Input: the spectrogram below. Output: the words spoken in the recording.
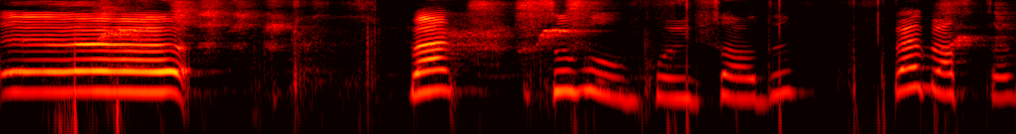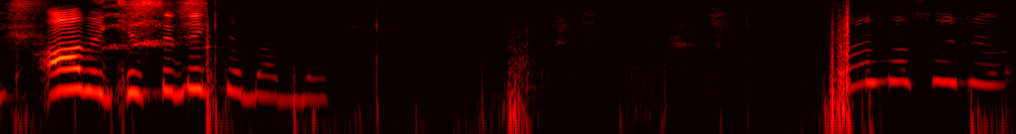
Ee, ben sıfır point aldım. Ben bastım. Abi kesinlikle ben bastım. Olmasaydı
